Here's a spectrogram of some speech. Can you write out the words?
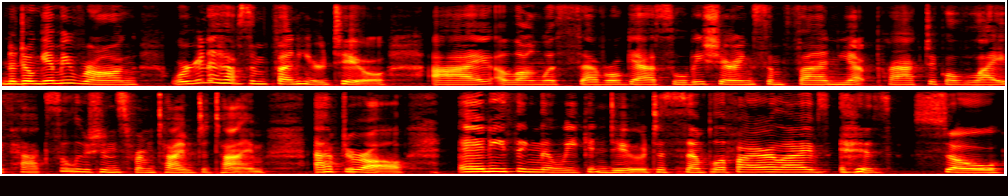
Now, don't get me wrong, we're gonna have some fun here too. I, along along with several guests, will be sharing some fun yet practical life hack solutions from time to time. After all, anything that we can do to simplify our lives is so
